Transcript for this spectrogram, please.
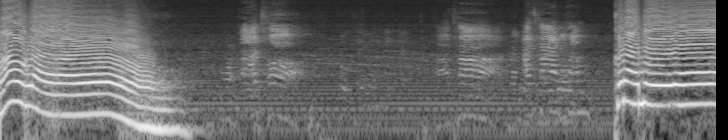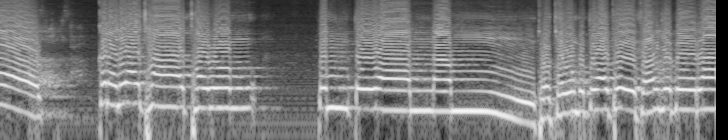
มาออกแล้วอาชาอาชาอาชานะครับขณะนี้ขณะนี้อาชาชัยวงศ์เป็นตัวนำโชคชัยวงศ์เป็นตัวที่สองเยเบรา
